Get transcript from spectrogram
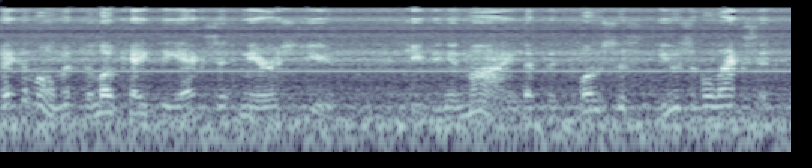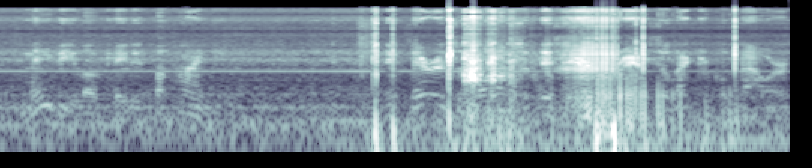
Take a moment to locate the exit nearest you, keeping in mind that the closest usable exit may be located behind you. If there is a loss of this aircraft's electrical power,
